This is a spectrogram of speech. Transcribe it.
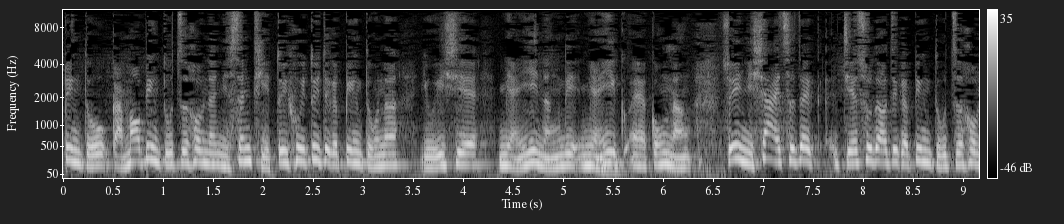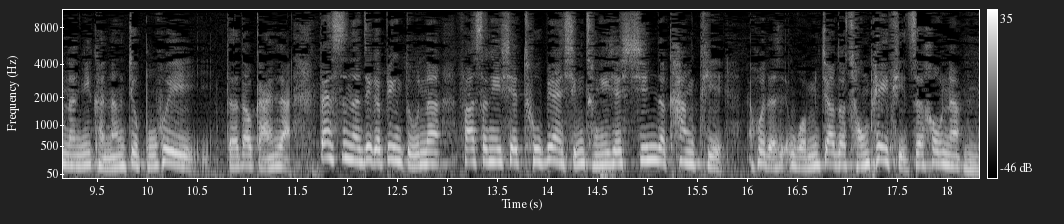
病毒，感冒病毒之后呢，你身体对会对这个病毒呢有一些免疫能力、免疫呃功能，所以你下一次再接触到这个病毒之后呢，你可能就不会得到感染。但是呢，这个病毒呢发生一些突变，形成一些新的抗体，或者是我们叫做重配体之后呢，嗯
